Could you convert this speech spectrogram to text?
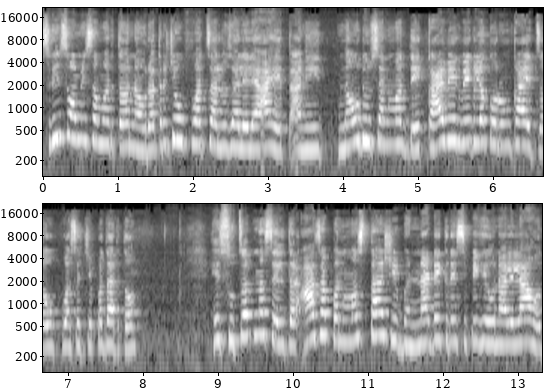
श्री स्वामी समर्थ नवरात्राचे उपवास चालू झालेले आहेत आणि नऊ दिवसांमध्ये काय वेगवेगळं करून खायचं उपवासाचे पदार्थ हे सुचत नसेल तर आज आपण मस्त अशी भन्नाट एक रेसिपी घेऊन आलेला आहोत.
